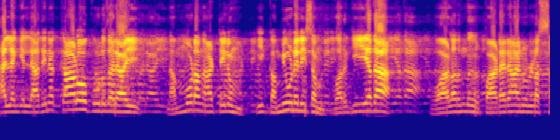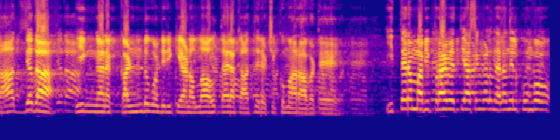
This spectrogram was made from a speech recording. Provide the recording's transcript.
അല്ലെങ്കിൽ അതിനേക്കാളോ കൂടുതലായി നമ്മുടെ നാട്ടിലും ഈ കമ്മ്യൂണലിസം വർഗീയത വളർന്ന് പടരാനുള്ള സാധ്യത ഇങ്ങനെ കണ്ടുകൊണ്ടിരിക്കുകയാണ്. അള്ളാഹു താല കാത്തു രക്ഷിക്കുമാറാവട്ടെ. ഇത്തരം അഭിപ്രായ വ്യത്യാസങ്ങൾ നിലനിൽക്കുമ്പോ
